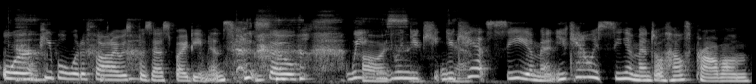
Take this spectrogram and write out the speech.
or people would have thought I was possessed by demons. so, we oh, when you you yeah. can't see a men, you can't always see a mental health problem,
